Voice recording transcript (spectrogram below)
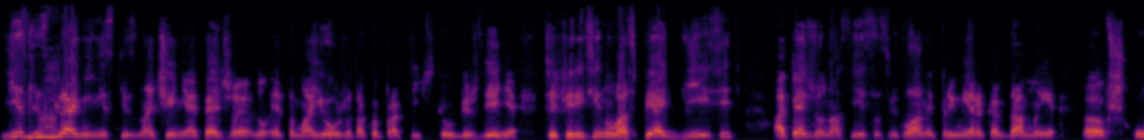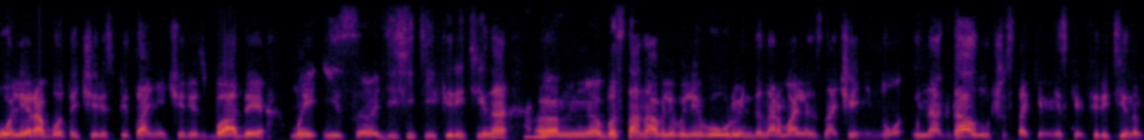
Если mm-hmm. крайне низкие значения, опять же, ну, это мое уже такое практическое убеждение, если ферритин у вас 5-10, Опять же, у нас есть со Светланой примеры, когда мы э, в школе, работая через питание, через БАДы, мы из 10 э, ферритина э, восстанавливали его уровень до нормальных значений. Но иногда лучше с таким низким ферритином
